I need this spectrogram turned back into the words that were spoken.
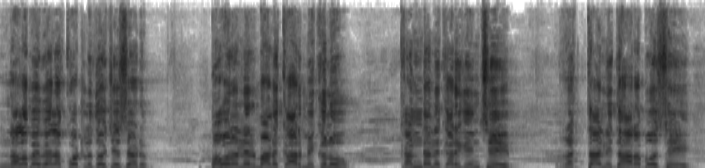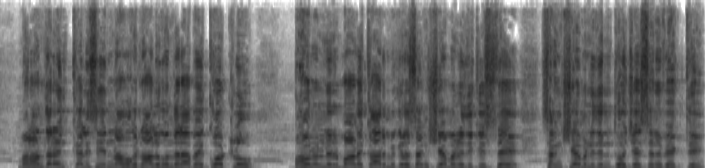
నలభై వేల కోట్లు దోచేశాడు. భవన నిర్మాణ కార్మికులు కండను కరిగించి రక్తాన్ని ధారపోసి మనందరం కలిసి నా- ఒక నాలుగు వందల యాభై కోట్లు భవన నిర్మాణ కార్మికుల సంక్షేమ నిధికి ఇస్తే సంక్షేమ నిధిని దోచేసిన వ్యక్తి.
